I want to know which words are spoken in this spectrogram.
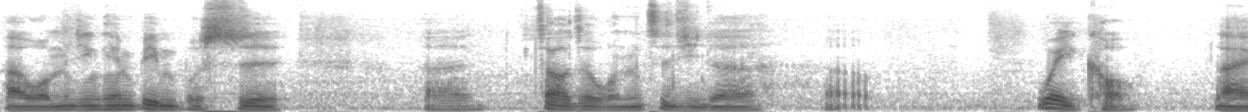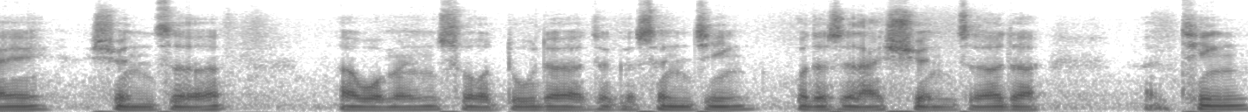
啊，我们今天并不是呃照着我们自己的呃胃口来选择呃我们所读的这个圣经，或者是来选择的听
